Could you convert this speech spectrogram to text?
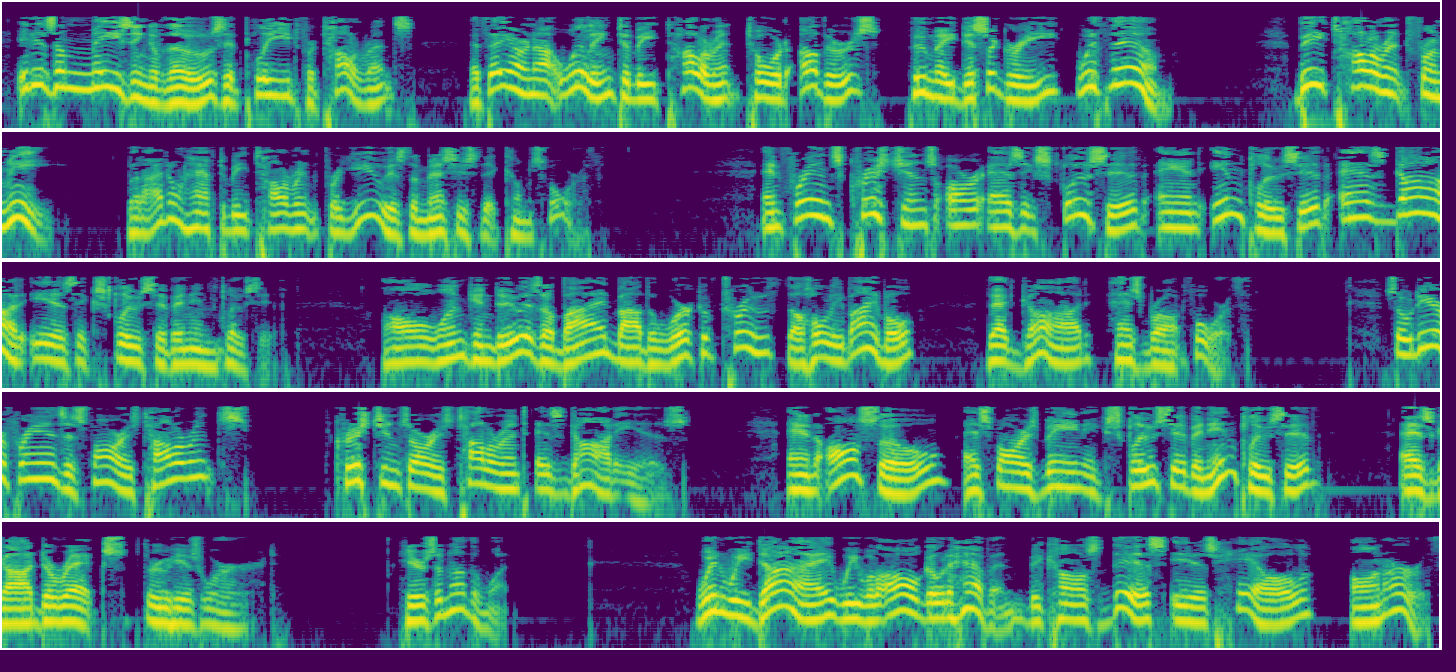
It is amazing of those that plead for tolerance that they are not willing to be tolerant toward others who may disagree with them. Be tolerant for me, but I don't have to be tolerant for you is the message that comes forth. And friends, Christians are as exclusive and inclusive as God is exclusive and inclusive. All one can do is abide by the work of truth, the Holy Bible, that God has brought forth. So dear friends, as far as tolerance, Christians are as tolerant as God is. And also, as far as being exclusive and inclusive, as God directs through His Word. Here's another one. When we die, we will all go to heaven because this is hell on earth.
